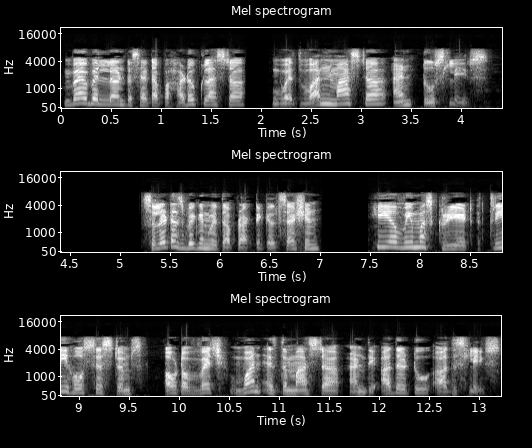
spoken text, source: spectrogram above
where we'll learn to set up a Hadoop cluster with one master and two slaves. So let us begin with our practical session. Here we must create three host systems out of which one is the master and the other two are the slaves.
